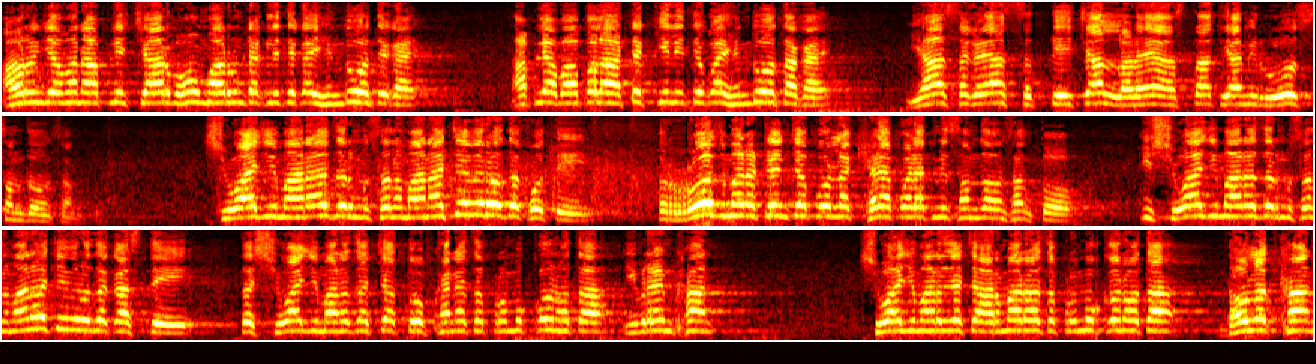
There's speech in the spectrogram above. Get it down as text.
औरंगजेबानं आपले चार भाऊ मारून टाकले ते काय हिंदू होते काय? आपल्या बापाला अटक केली ते काय हिंदू होता काय? या सगळ्या सत्तेच्या लढाया असतात हे आम्ही रोज समजावून सांगतो. शिवाजी महाराज जर मुसलमानाचे विरोधक होते तर रोज मराठ्यांच्या पोरला खेड्यापाड्यात मी समजावून सांगतो की शिवाजी महाराज जर मुसलमानाचे विरोधक असते तर शिवाजी महाराजाच्या तोफखान्याचा प्रमुख कोण होता? इब्राहिम खान. शिवाजी महाराजाच्या आरमाराचा प्रमुख कोण होता? दौलत खान.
